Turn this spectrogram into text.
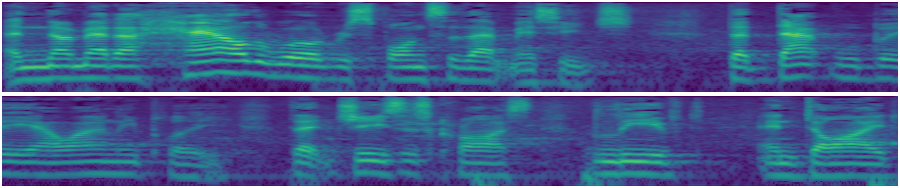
And no matter how the world responds to that message, that that will be our only plea, that Jesus Christ lived and died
